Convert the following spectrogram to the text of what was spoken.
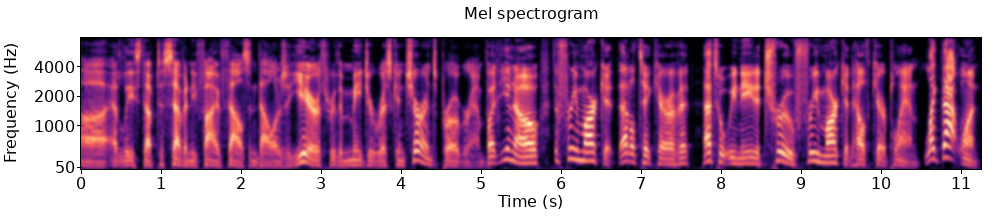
uh, at least up to $75,000 a year through the major risk insurance program. But, you know, the free market, that'll take care of it. That's what we need a true free market healthcare plan, like that one.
